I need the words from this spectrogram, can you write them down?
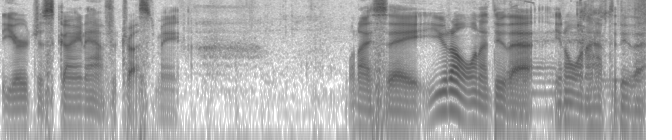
you're just going to have to trust me. When I say, you don't want to do that. You don't want to have to do that.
